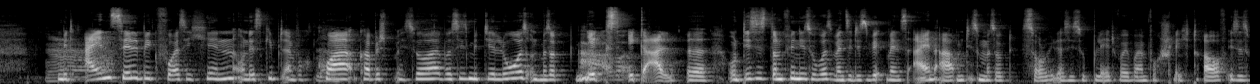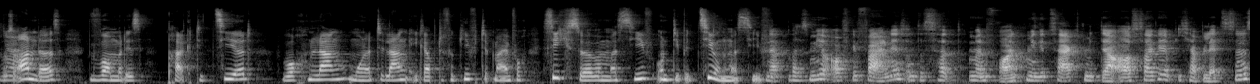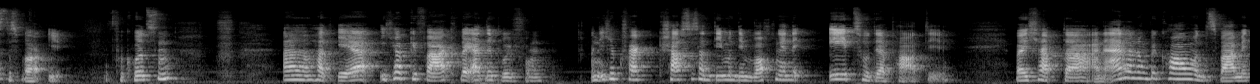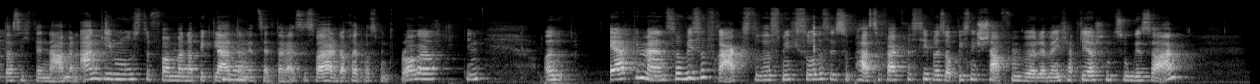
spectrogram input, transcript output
mit einsilbig vor sich hin und es gibt einfach ja. kein, kein so, was ist mit dir los? Und man sagt, nix, Aber egal. Äh, und das ist dann, finde ich, sowas, wenn sie das, wenn es ein Abend ist und man sagt, sorry, dass ich so blöd war, ich war einfach schlecht drauf, ist es was ja. anderes, wie wenn man das praktiziert, wochenlang, monatelang. Ich glaube, da vergiftet man einfach sich selber massiv und die Beziehung massiv. Na, was mir aufgefallen ist, und das hat mein Freund mir gezeigt mit der Aussage, ich habe letztens, das war eh vor kurzem, äh, hat er, ich habe gefragt, weil er hat eine Prüfung. Und ich habe gefragt, schaffst du es an dem und dem Wochenende eh zu der Party? Weil ich habe da eine Einladung bekommen und es war mit, dass ich den Namen angeben musste von meiner Begleitung ja. etc. Also es war halt auch etwas mit Blogger-Ding. Und er hat gemeint, so, wieso fragst du das mich so? Das ist so passiv-aggressiv, als ob ich es nicht schaffen würde. Weil ich habe dir ja schon zugesagt.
